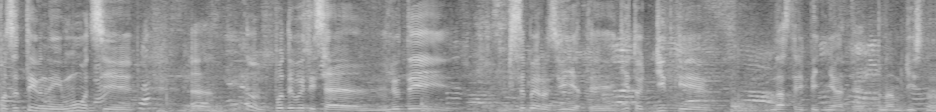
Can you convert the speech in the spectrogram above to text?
позитивні емоції, е, ну, подивитися людей, себе розвіяти, діто, дітки настрій підняти. Нам дійсно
